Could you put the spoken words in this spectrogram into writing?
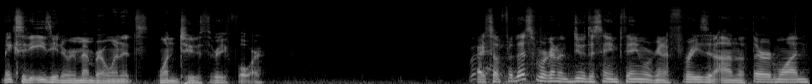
Makes it easy to remember when it's one, two, three, four. All right, so for this, we're going to do the same thing. We're going to freeze it on the third one.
